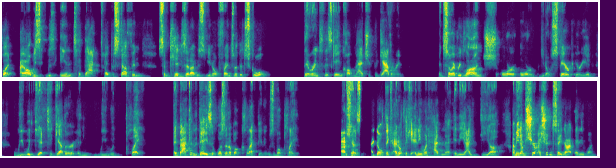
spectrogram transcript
But I always was into that type of stuff. And some kids that I was, you know, friends with at school, they were into this game called Magic the Gathering. And so every lunch or or you know spare period, we would get together and we would play. And back in the days, it wasn't about collecting; it was about playing. Absolutely. Because I don't think I don't think anyone had any idea. I mean, I'm sure I shouldn't say not anyone.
